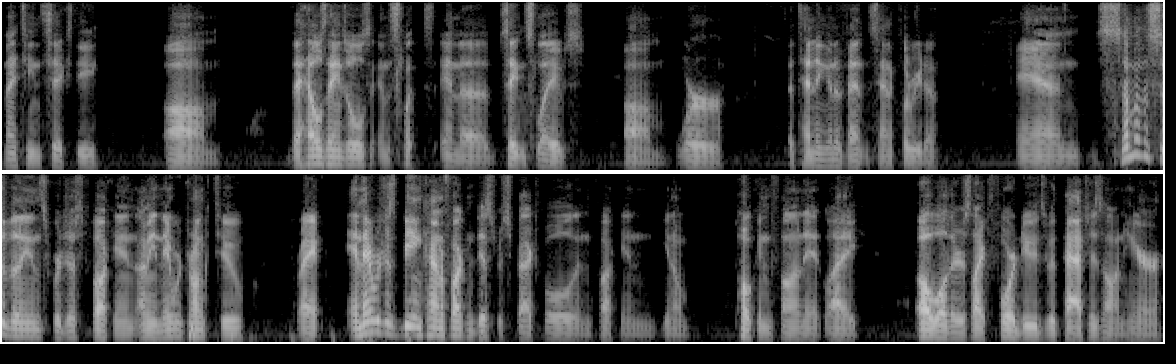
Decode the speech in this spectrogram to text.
1960, um, the Hell's Angels and the and the Satan Slaves um, were attending an event in Santa Clarita, and some of the civilians were just fucking. I mean, they were drunk too, right? And they were just being kind of fucking disrespectful and fucking, you know, poking fun at like, oh well, there's like four dudes with patches on here,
